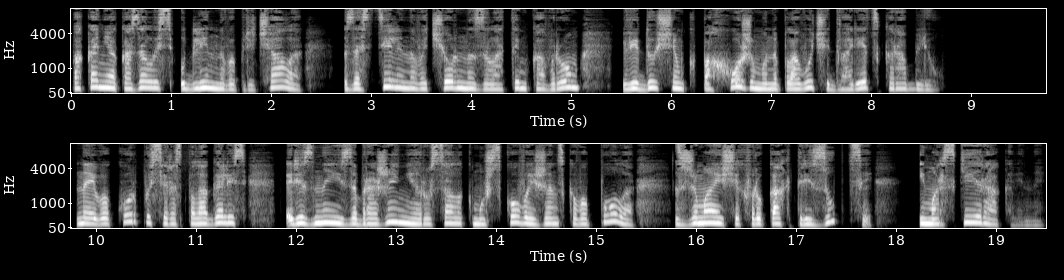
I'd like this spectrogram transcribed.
пока не оказалась у длинного причала, застеленного черно золотым ковром, ведущим к похожему на плавучий дворец кораблю. На его корпусе располагались резные изображения русалок мужского и женского пола, сжимающих в руках трезубцы и морские раковины.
